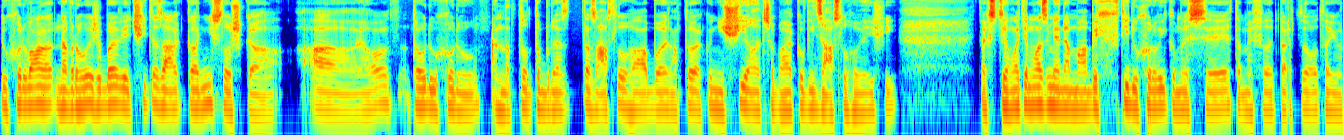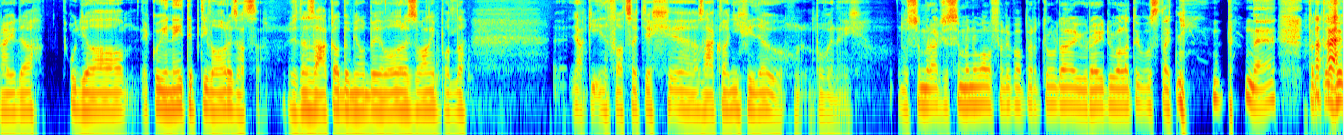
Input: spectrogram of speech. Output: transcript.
důchodová, navrhuje, že bude větší ta základní složka a jo, toho důchodu a na to, to bude ta zásluha, bude na to jako nižší, ale třeba jako víc zásluhovější. tak s těma těma změnama bych v té důchodové komisi, tam je Filip Perto, ta Jurajda, udělal jako jiný typ té valorizace. Že ten základ by měl být valorizovaný podle nějaký inflace těch eh, základních výdajů povinných. No jsem rád, že se jmenoval Filipa Pertolda a Jurajdu, ale ty ostatní ne, protože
